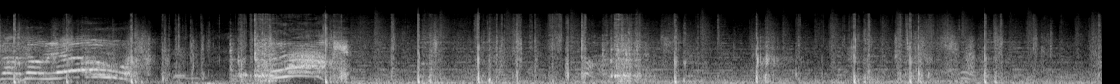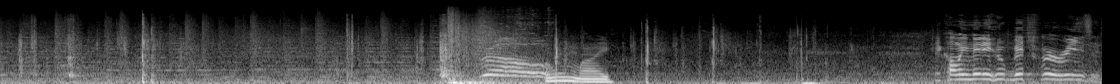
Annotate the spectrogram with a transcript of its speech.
gotta go low. Ah! Oh, oh my. They call me Mini Hoop Mitch for a reason.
